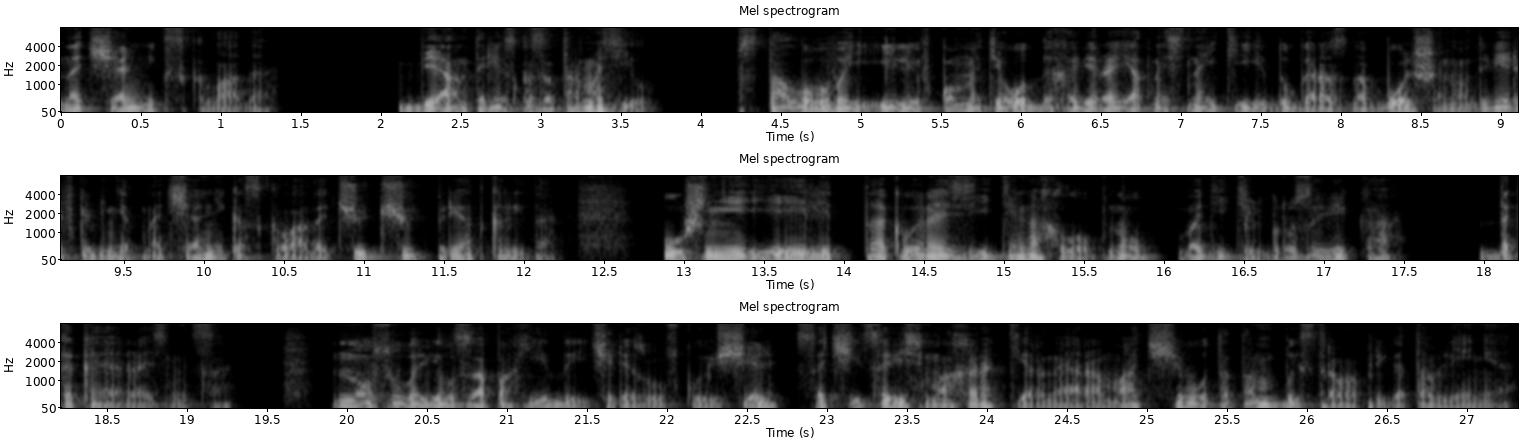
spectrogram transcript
«Начальник склада». Виант резко затормозил. В столовой или в комнате отдыха вероятность найти еду гораздо больше, но дверь в кабинет начальника склада чуть-чуть приоткрыта. Уж не ей ли так выразительно хлопнул водитель грузовика? Да какая разница? Нос уловил запах еды через узкую щель, сочится весьма характерный аромат чего-то там быстрого приготовления.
